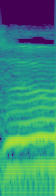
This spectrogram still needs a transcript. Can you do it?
so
